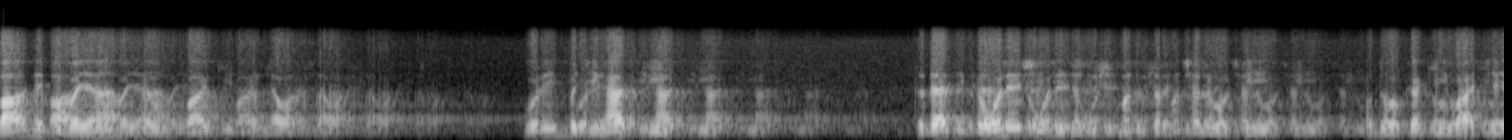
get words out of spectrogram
باب دې په بیان د اروپا کې په لور سره ورې په جهاد کې تدا دې کولې شي چې د دشمن سره چل وکي او دوکه کې واچي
